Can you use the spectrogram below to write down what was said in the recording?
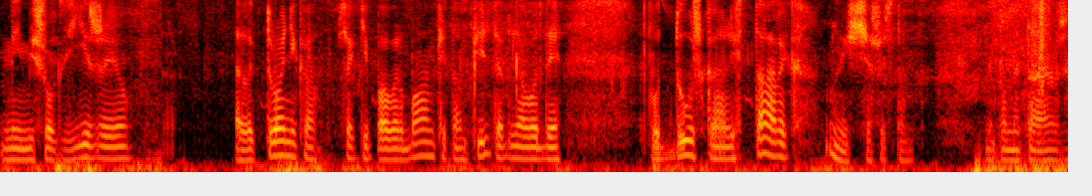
Мій мішок з їжею. Електроніка, всякі павербанки, там фільтр для води, подушка, ліхтарик, ну і ще щось там. Не пам'ятаю вже.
